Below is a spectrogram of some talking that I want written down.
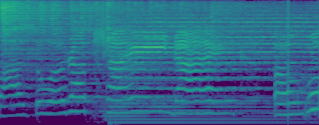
ฝากตัวรับใช้นายเป่าหู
